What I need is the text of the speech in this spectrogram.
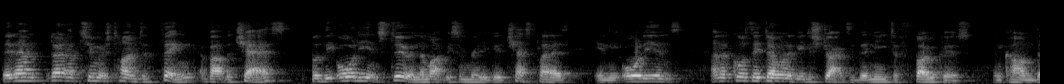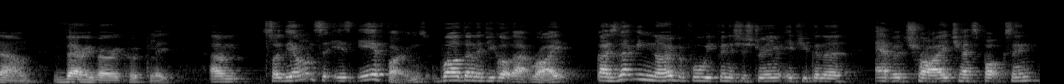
They don't, don't have too much time to think about the chess, but the audience do. And there might be some really good chess players in the audience. And, of course, they don't want to be distracted. They need to focus and calm down very, very quickly. Um, so the answer is earphones. Well done if you got that right. Guys, let me know before we finish the stream if you're going to ever try chess boxing.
